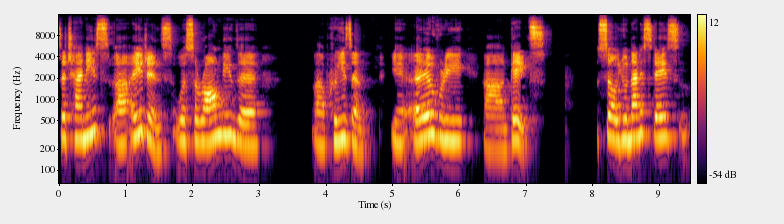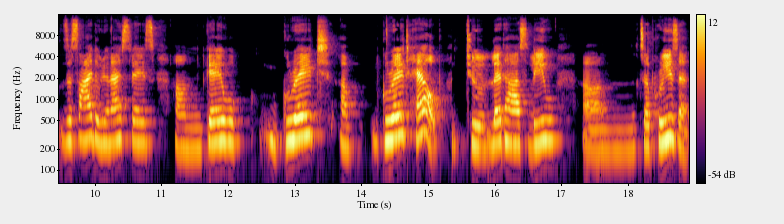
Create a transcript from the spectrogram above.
The Chinese uh, agents were surrounding the uh, prison in every uh, gates. So United States, the side of United States um, gave great uh, great help to let us leave um, the prison.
